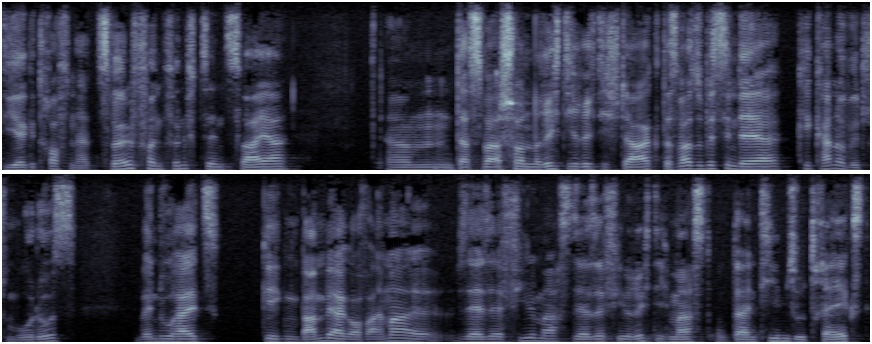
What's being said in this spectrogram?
die er getroffen hat. 12 von 15 Zweier. Ähm, das war schon richtig, richtig stark. Das war so ein bisschen der Kikanovic-Modus. Wenn du halt gegen Bamberg auf einmal sehr, sehr viel machst, sehr, sehr viel richtig machst und dein Team so trägst,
